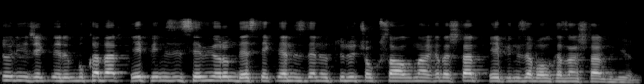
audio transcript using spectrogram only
Söyleyeceklerim bu kadar. Hepinizi seviyorum. Desteklerinizden ötürü çok sağ olun arkadaşlar. Hepinize bol kazançlar diliyorum.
